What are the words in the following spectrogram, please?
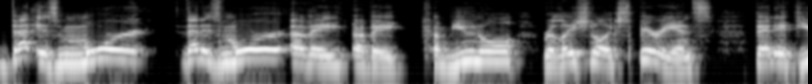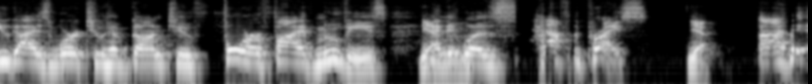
that is more that is more of a of a communal relational experience than if you guys were to have gone to four or five movies Yeah, and it was half the price. Yeah. I think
